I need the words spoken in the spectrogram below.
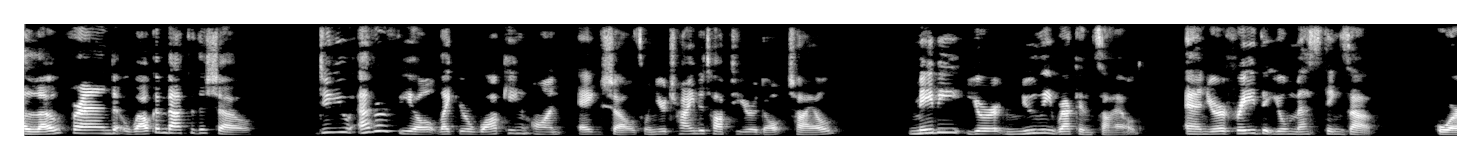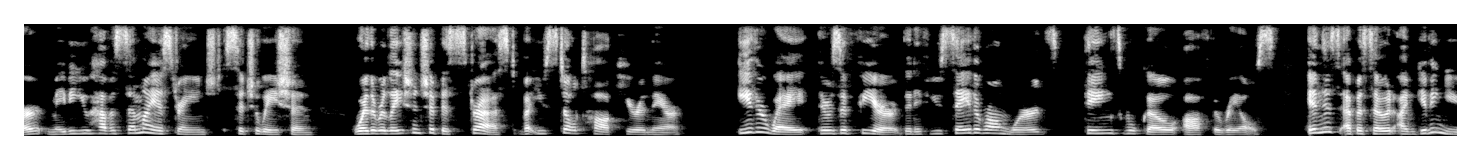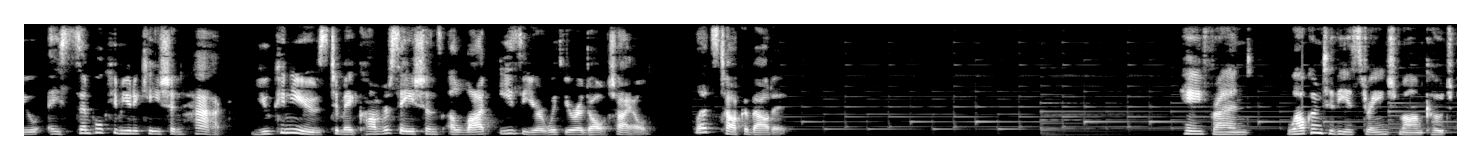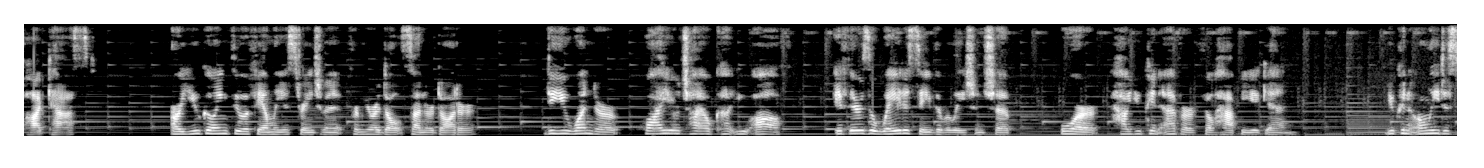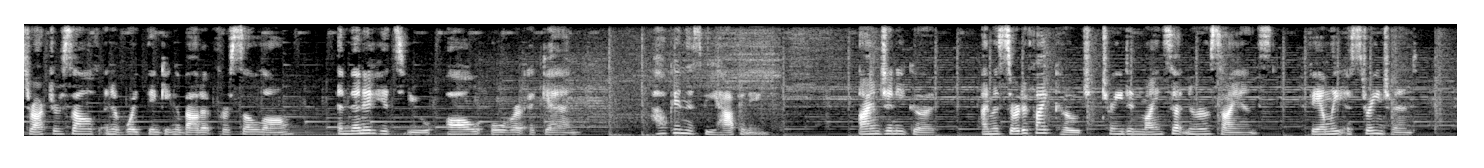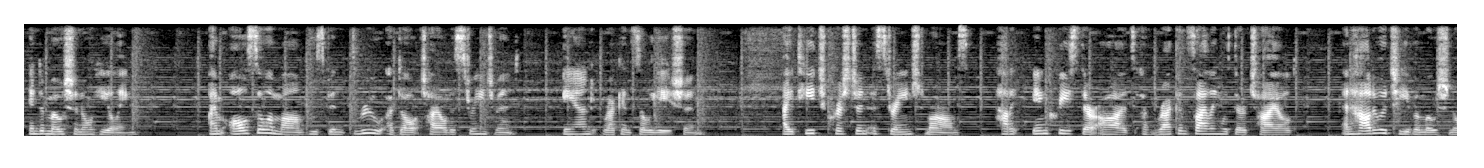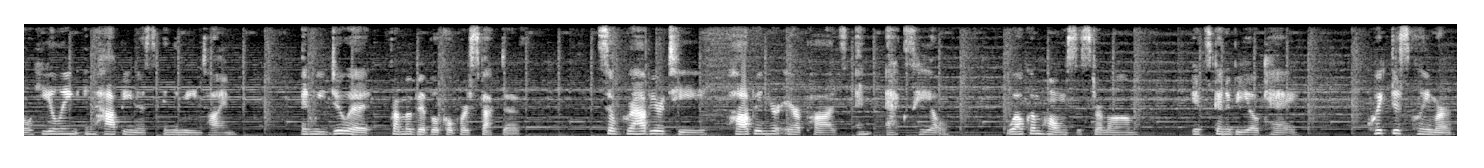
Hello, friend. Welcome back to the show. Do you ever feel like you're walking on eggshells when you're trying to talk to your adult child? Maybe you're newly reconciled and you're afraid that you'll mess things up. Or maybe you have a semi-estranged situation where the relationship is stressed, but you still talk here and there. Either way, there's a fear that if you say the wrong words, things will go off the rails. In this episode, I'm giving you a simple communication hack you can use to make conversations a lot easier with your adult child. Let's talk about it. Hey friend, welcome to the Estranged Mom Coach podcast. Are you going through a family estrangement from your adult son or daughter? Do you wonder why your child cut you off, if there's a way to save the relationship, or how you can ever feel happy again? You can only distract yourself and avoid thinking about it for so long, and then it hits you all over again. How can this be happening? I'm Jenny Good. I'm a certified coach trained in mindset neuroscience, family estrangement, and emotional healing. I'm also a mom who's been through adult child estrangement and reconciliation. I teach Christian estranged moms how to increase their odds of reconciling with their child and how to achieve emotional healing and happiness in the meantime. And we do it from a biblical perspective. So grab your tea, pop in your AirPods, and exhale. Welcome home, Sister Mom. It's going to be okay. Quick disclaimer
